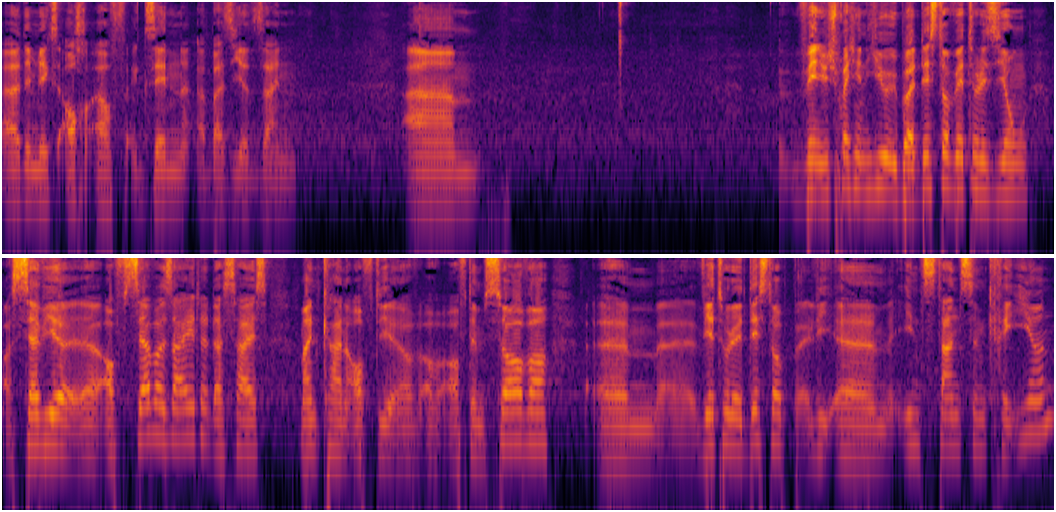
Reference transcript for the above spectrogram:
äh, demnächst auch auf Xen basiert sein. Ähm, wir sprechen hier über Desktop-Virtualisierung auf, Server, äh, auf Serverseite. Das heißt, man kann auf, die, auf, auf dem Server ähm, virtuelle Desktop-Instanzen kreieren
